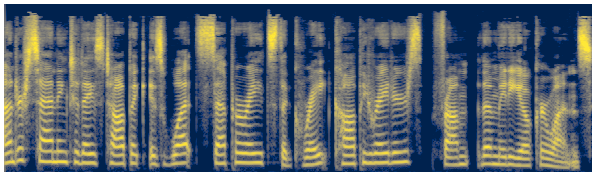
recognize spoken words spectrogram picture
Understanding today's topic is what separates the great copywriters from the mediocre ones.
